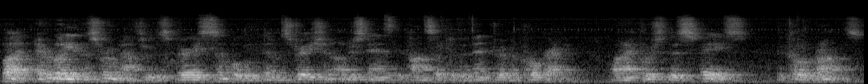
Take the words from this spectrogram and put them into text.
But everybody in this room now, through this very simple little demonstration, understands the concept of event-driven programming. When I push this space, the code runs.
